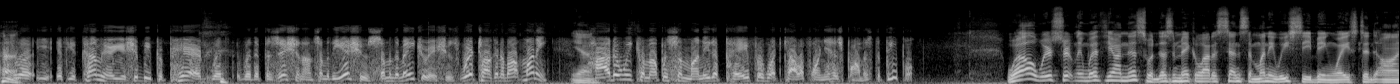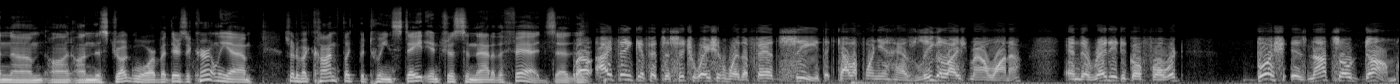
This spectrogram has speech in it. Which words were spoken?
Huh. Well, if you come here, you should be prepared with, with a position on some of the issues, some of the major issues. We're talking about money. Yeah. How do we come up with some money to pay for what California has promised the people? Well, we're certainly with you on this one. It doesn't make a lot of sense the money we see being wasted on um, on on this drug war, but there's a, currently a sort of a conflict between state interests and that of the feds. Uh, Well, I think if it's a situation where the feds see that California has legalized marijuana and they're ready to go forward, Bush is not so dumb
